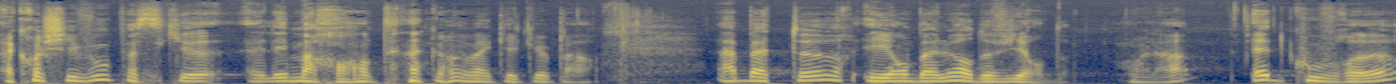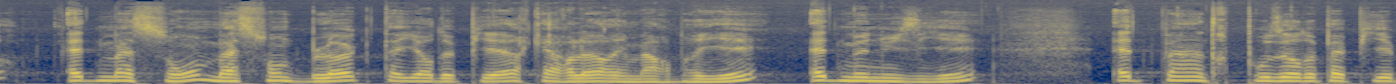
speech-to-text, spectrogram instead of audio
accrochez-vous parce qu'elle est marrante, hein, quand même, à quelque part. Abatteur et emballeur de viande. Voilà. Aide-couvreur, aide-maçon, maçon de bloc, tailleur de pierre, carreleur et marbrier, aide-menuisier, aide-peintre, poseur de papier,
